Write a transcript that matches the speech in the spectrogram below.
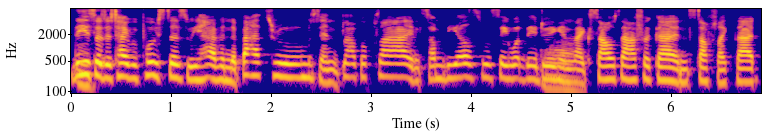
These are the type of posters we have in the bathrooms, and blah blah blah. And somebody else will say what they're doing in like South Africa and stuff like that.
